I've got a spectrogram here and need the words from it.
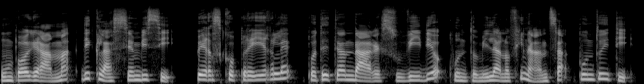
un programma di Classe NBC. Per scoprirle potete andare su video.milanofinanza.it.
